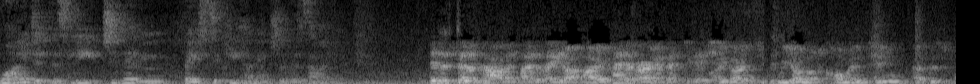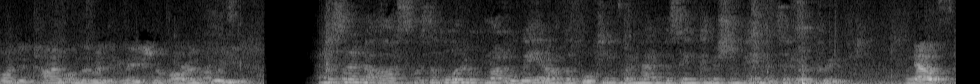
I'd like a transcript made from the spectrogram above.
why did this lead to them basically having to resign? This is Philip Carvin, by the way, yeah, hi, head of our investigation. Hi guys, we are not commenting at this point in time on the resignation of our employees. I just wanted to ask, was the board not aware of the 14.9% commission payments that were approved? No,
